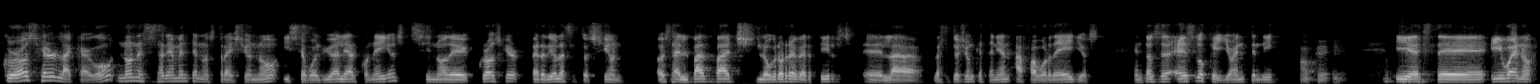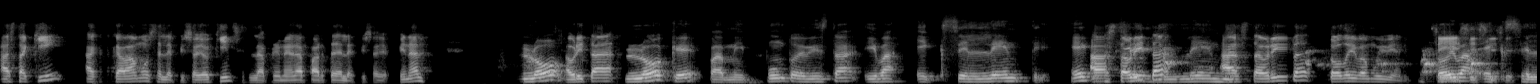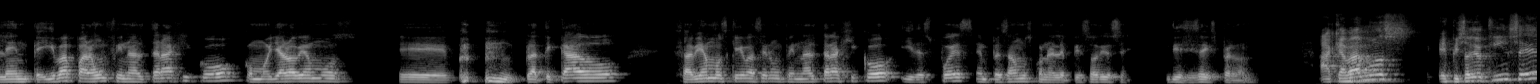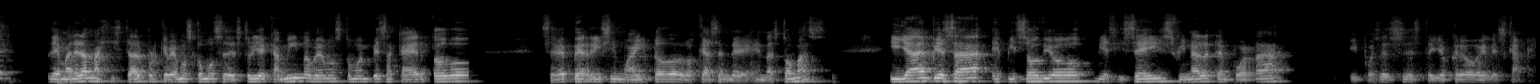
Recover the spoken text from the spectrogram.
Crosshair la cagó, no necesariamente nos traicionó y se volvió a aliar con ellos, sino de Crosshair perdió la situación. O sea, el Bad Batch logró revertir eh, la, la, situación que tenían a favor de ellos. Entonces, es lo que yo entendí. Ok. Y, este, y bueno, hasta aquí acabamos el episodio 15, la primera parte del episodio final. Lo, Ahorita, lo que, para mi punto de vista, iba excelente. Hasta ahorita, hasta ahorita todo iba muy bien. Todo iba excelente. Iba para un final trágico, como ya lo habíamos eh, platicado. Sabíamos que iba a ser un final trágico y después empezamos con el episodio 16, perdón. Acabamos episodio 15 de manera magistral porque vemos cómo se destruye el camino, vemos cómo empieza a caer todo, se ve perrísimo ahí todo lo que hacen en las tomas. Y ya empieza episodio 16, final de temporada, y pues es, este, yo creo, el escape.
